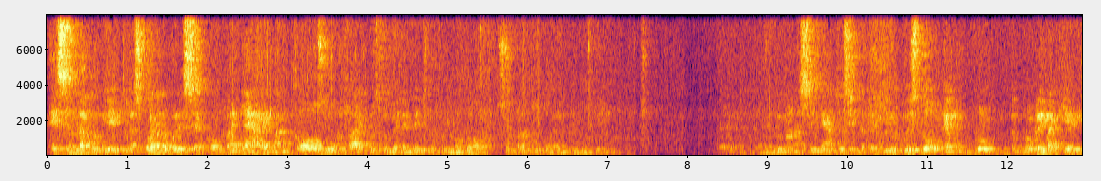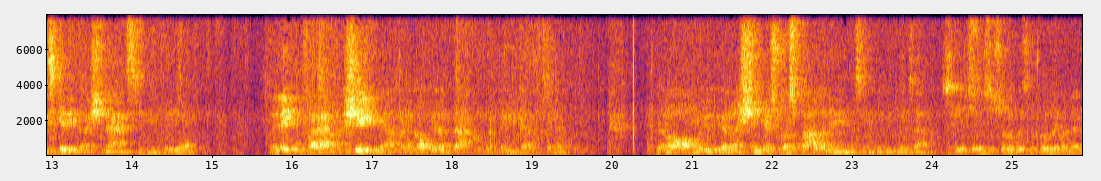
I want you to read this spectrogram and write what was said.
È sembrato che la squadra volesse accompagnare Mancosu a fare questo benedetto primo gol, soprattutto nel primo tempo. Eh, lui e si è capito. Questo è un, pro, è un, problema che rischia di trascinarsi nei playoff. Lei può fare altre scelte, altre coppie d'attacco, per carità, certo però voglio dire la scimmia sulla spalla diventa sempre più pesante. Se io ci avessi solo questo problema ne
